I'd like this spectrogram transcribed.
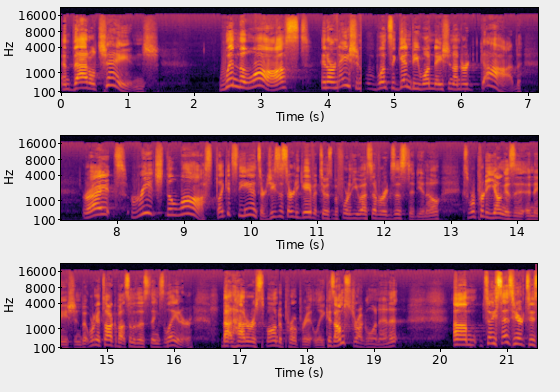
and that'll change. Win the lost, and our nation will once again be one nation under God right? Reach the lost. Like it's the answer. Jesus already gave it to us before the U.S. ever existed, you know? Because we're pretty young as a, a nation, but we're going to talk about some of those things later about how to respond appropriately, because I'm struggling in it. Um, so he says here to,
